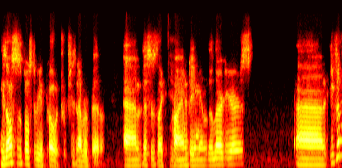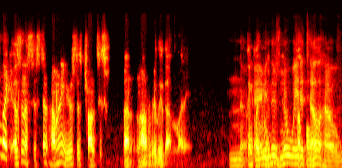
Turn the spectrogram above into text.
he's also supposed to be a coach, which he's never been. And this is like hmm. prime Damian Lillard years. And even like as an assistant, how many years does Chauncey spend? Not really that many. No, I, think, like, I mean, there's no way to tell how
